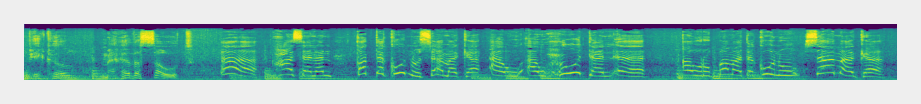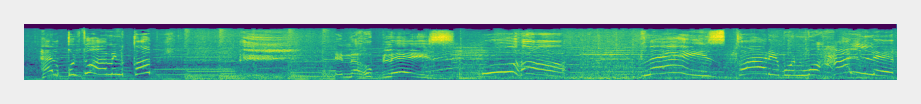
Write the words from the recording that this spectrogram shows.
بيكل ما هذا الصوت؟ آه حسنا. قد تكون سمكة أو أو حوتا. آه أو ربما تكون سمكة. هل قلتها من قبل؟ إنه بليز أوه بليز قارب محلق.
